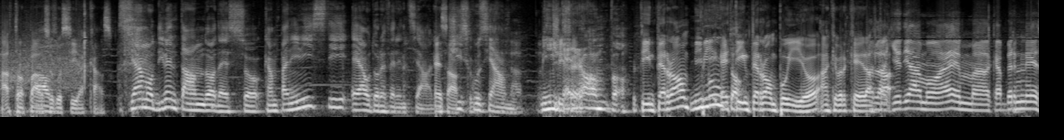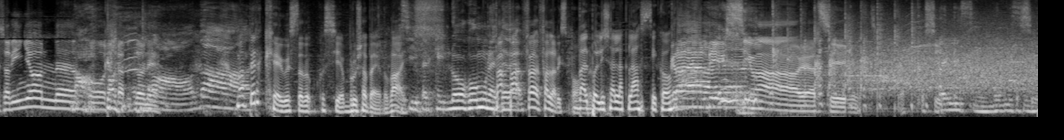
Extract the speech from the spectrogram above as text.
Altro applauso così a caso. Stiamo diventando adesso campanilisti e autoreferenziali. Esatto. Ci scusiamo. Esatto. Mi Ci- interrompo. Ti interrompi e ti interrompo io, anche perché in realtà... Allora chiediamo a Emma Cabernet Sauvignon o Chardonnay. No, dai. Ma perché questo così è bruciapelo? Vai. Sì, perché il luogo comune Fa- deve... fa- fa- falla rispondere. Valpolicella classico. Grandissima, ragazzi. Così. Bellissimo, bellissimo.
